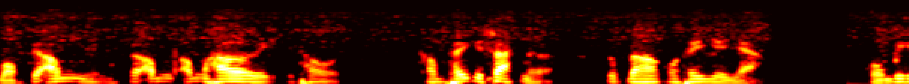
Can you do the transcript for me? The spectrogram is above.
Một cái ống một cái ống ống hơi thôi. Không thấy cái xác nữa. Lúc đó con thấy nhẹ nhàng. Con biết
